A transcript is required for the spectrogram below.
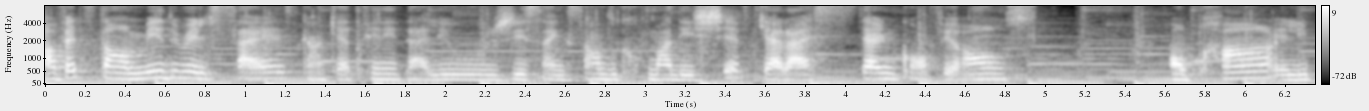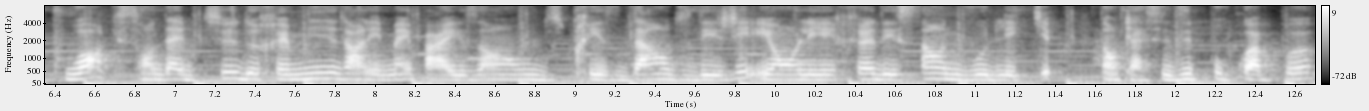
En fait, c'était en mai 2016, quand Catherine est allée au G500 du groupement des chefs, qu'elle a assisté à une conférence. On prend les pouvoirs qui sont d'habitude remis dans les mains, par exemple, du président ou du DG, et on les redescend au niveau de l'équipe. Donc, elle s'est dit, pourquoi pas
